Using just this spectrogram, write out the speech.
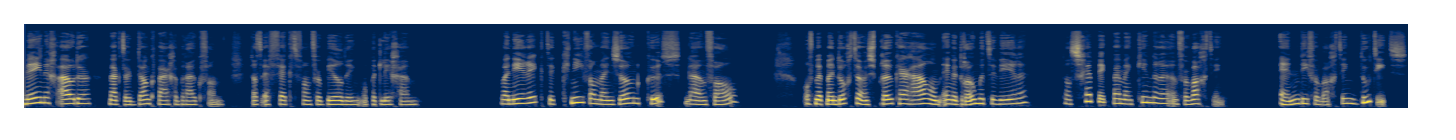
Menig ouder maakt er dankbaar gebruik van, dat effect van verbeelding op het lichaam. Wanneer ik de knie van mijn zoon kus na een val, of met mijn dochter een spreuk herhaal om enge dromen te weren, dan schep ik bij mijn kinderen een verwachting. En die verwachting doet iets.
